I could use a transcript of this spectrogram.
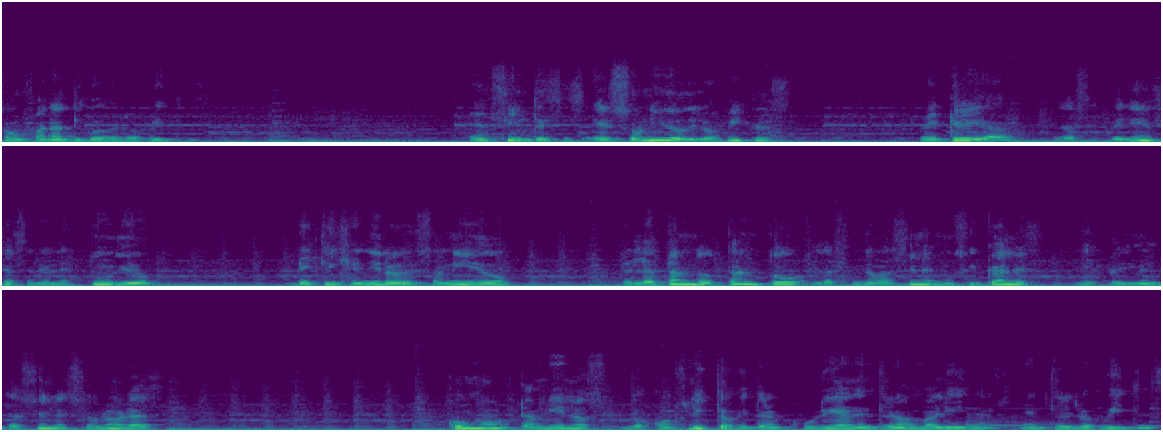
son fanáticos de los Beatles. En síntesis, el sonido de los Beatles recrea las experiencias en el estudio de este ingeniero de sonido, relatando tanto las innovaciones musicales y experimentaciones sonoras, como también los, los conflictos que transcurrían entre bambalinas, entre los Beatles.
